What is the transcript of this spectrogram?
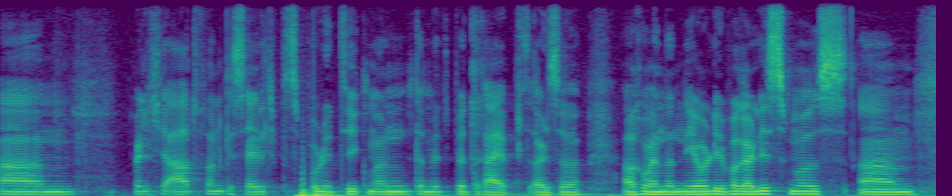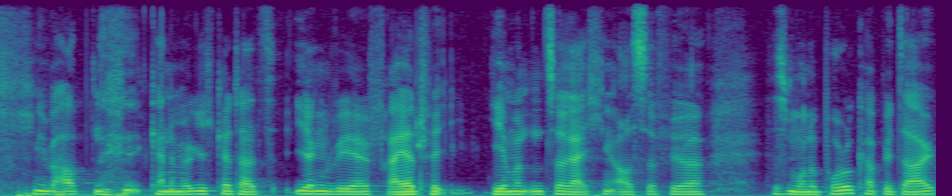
ähm, welche Art von Gesellschaftspolitik man damit betreibt. Also auch wenn der Neoliberalismus ähm, überhaupt keine Möglichkeit hat, irgendwie Freiheit für jemanden zu erreichen, außer für das Monopolkapital,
